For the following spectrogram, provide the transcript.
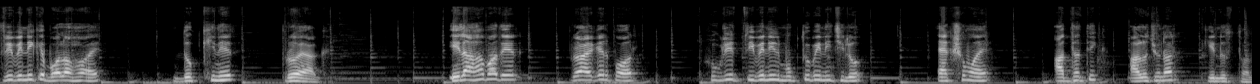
ত্রিবেণীকে বলা হয় দক্ষিণের প্রয়াগ। এলাহাবাদের প্রয়াগের পর হুগলির ত্রিবেণীর মুক্তবেণী ছিল একসময় আধ্যাত্মিক আলোচনার কেন্দ্রস্থল।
